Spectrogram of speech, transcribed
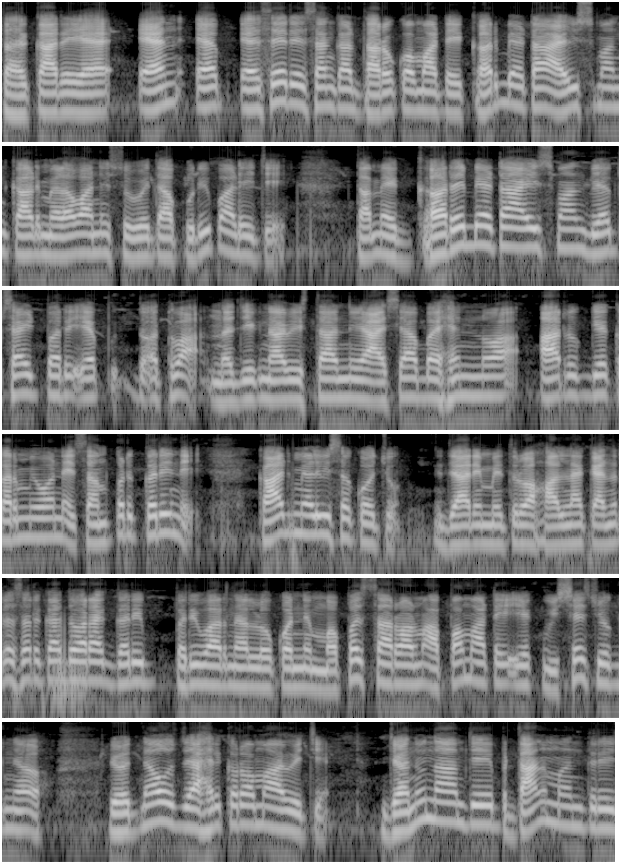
સરકારે એન એફ એસે રેશન કાર્ડ ધારકો માટે ઘર બેઠા આયુષ્યમાન કાર્ડ મેળવવાની સુવિધા પૂરી પાડી છે. તમે ઘરે બેઠા આયુષ્યમાન વેબસાઇટ પર એપ અથવા નજીકના વિસ્તારની આશા બહેનનો આરોગ્ય કર્મીઓને સંપર્ક કરીને કાર્ડ મેળવી શકો છો. જ્યારે મિત્રો હાલના કેન્દ્ર સરકાર દ્વારા ગરીબ પરિવારના લોકોને મફત સારવાર આપવા માટે એક વિશેષ યોજના યોજનાઓ જાહેર કરવામાં આવી છે. જેનું નામ છે પ્રધાનમંત્રી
